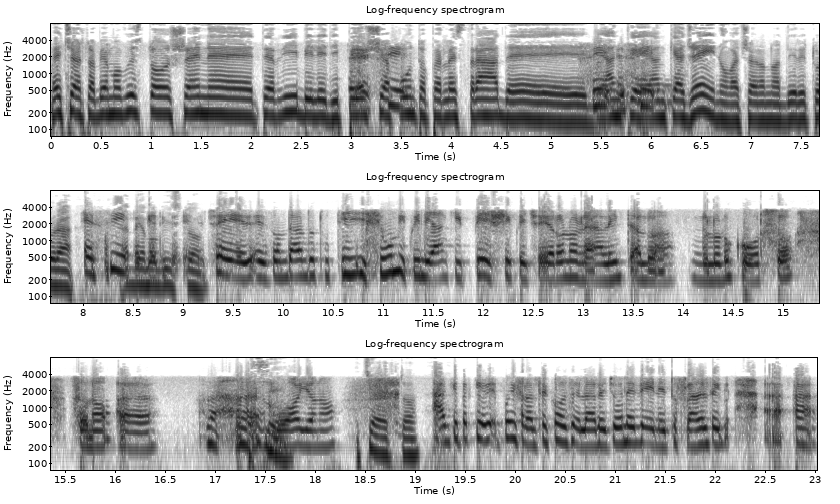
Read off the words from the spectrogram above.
eh certo, abbiamo visto scene terribili di pesci eh sì. appunto per le strade, sì, anche, sì. anche, a Genova c'erano addirittura, eh sì, abbiamo perché, visto... Cioè, esondando tutti i fiumi, quindi anche i pesci che c'erano all'interno nel loro corso sono... Eh sì, muoiono. Certo. Anche perché poi fra altre cose la regione Veneto altre, ah, ah,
